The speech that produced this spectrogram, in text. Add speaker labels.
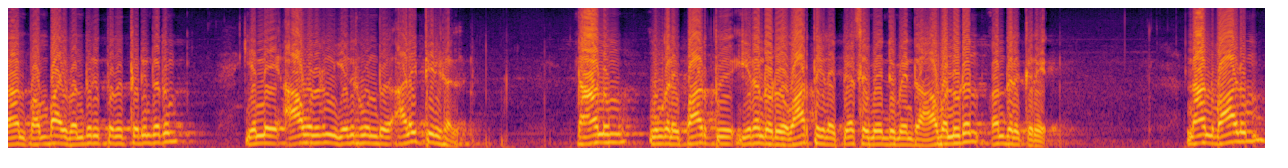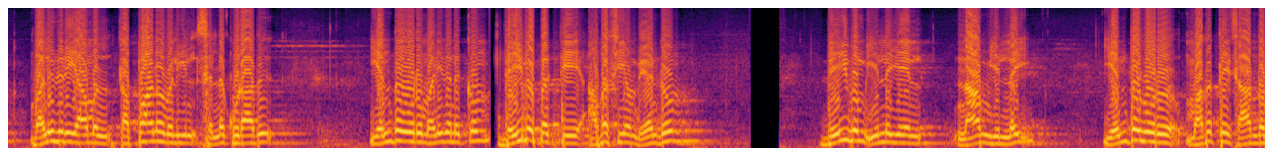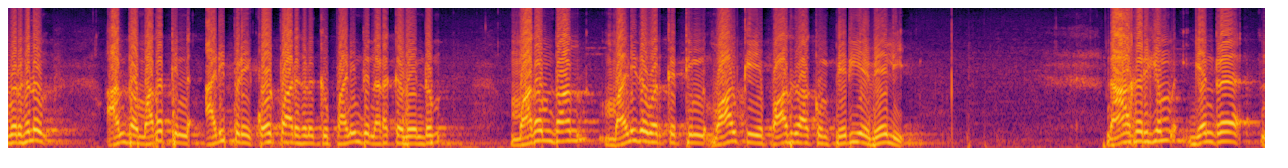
Speaker 1: நான் பம்பாய் வந்திருப்பது தெரிந்ததும் என்னை ஆவலுடன் எதிர்கொண்டு அழைத்தீர்கள். நானும் உங்களை பார்த்து இரண்டொரு வார்த்தைகளை பேச வேண்டும் என்ற ஆவலுடன் வந்திருக்கிறேன். நான் வாழும் வழி தெரியாமல் தப்பான வழியில் செல்லக்கூடாது. எந்த ஒரு மனிதனுக்கும் தெய்வ பக்தி அவசியம் வேண்டும். தெய்வம் இல்லையேல் நாம் இல்லை. எந்த ஒரு மதத்தை சார்ந்தவர்களும் அந்த மதத்தின் அடிப்படை கோட்பாடுகளுக்கு பணிந்து நடக்க வேண்டும். மதம்தான் மனித வர்க்கத்தின் வாழ்க்கையை பாதுகாக்கும் பெரிய வேலி. நாகரிகம் என்ற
